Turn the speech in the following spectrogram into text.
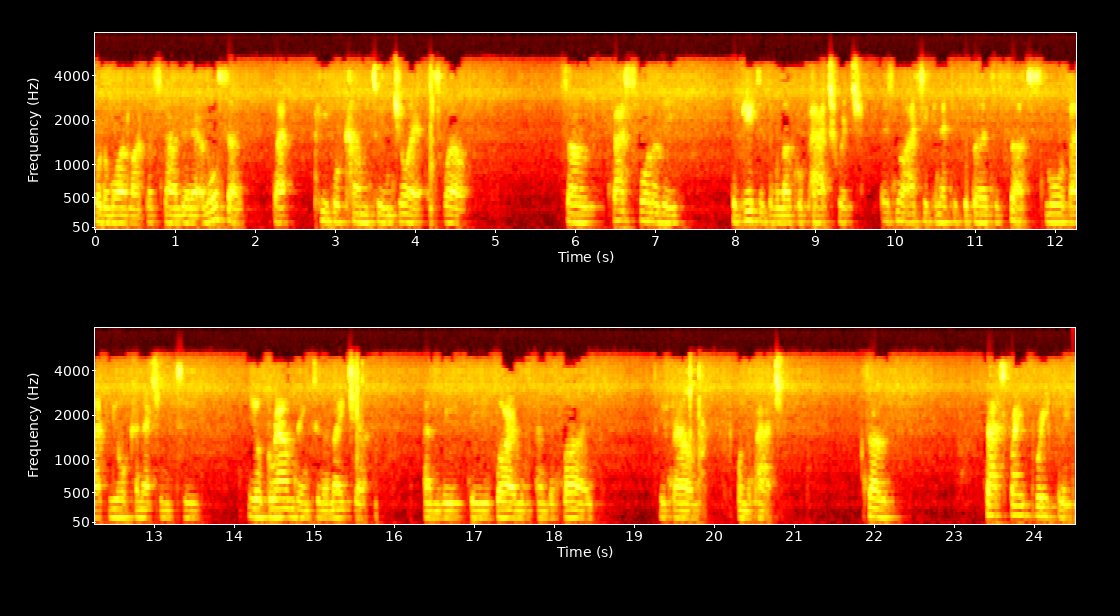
for the wildlife that's found in it and also that people come to enjoy it as well. So that's one of the, the beauties of a local patch which is not actually connected to birds as such. More about your connection to your grounding to the nature and the, the environment and the vibe to be found on the patch. So that's very briefly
